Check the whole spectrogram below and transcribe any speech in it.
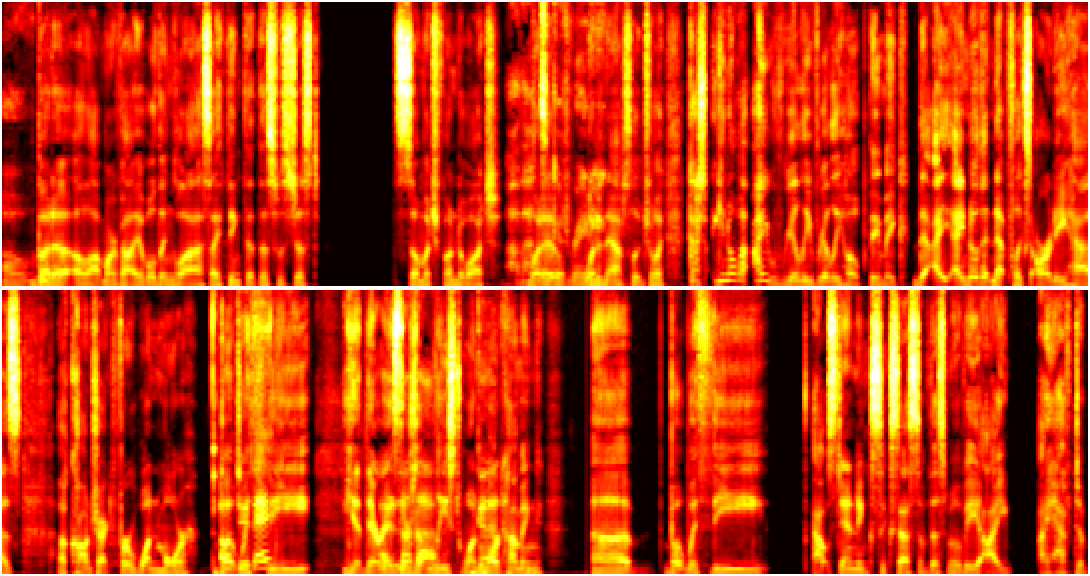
oh, but uh, a lot more valuable than glass. I think that this was just so much fun to watch. Oh, that's what a a, good What an absolute joy. Gosh, you know what? I really, really hope they make. I, I know that Netflix already has a contract for one more, but Oh, do with they? the yeah, there is. There's at least one more coming. Uh, but with the outstanding success of this movie, I I have to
